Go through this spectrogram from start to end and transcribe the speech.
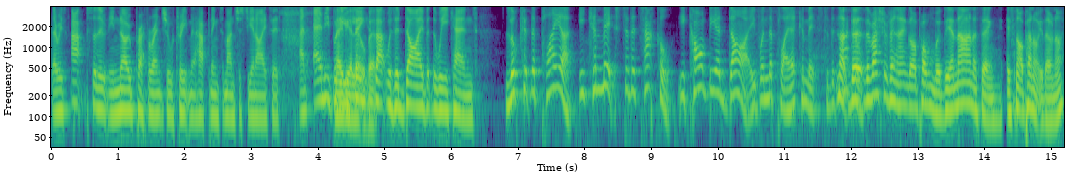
There is absolutely no preferential treatment happening to Manchester United. And anybody Maybe who thinks that was a dive at the weekend, Look at the player. He commits to the tackle. You can't be a dive when the player commits to the No, tackle. the, the Rashford thing I ain't got a problem with. The Onana thing, it's not a penalty though, no?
